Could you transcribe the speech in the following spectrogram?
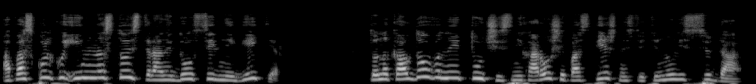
А поскольку именно с той стороны дул сильный ветер, то наколдованные тучи с нехорошей поспешностью тянулись сюда,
